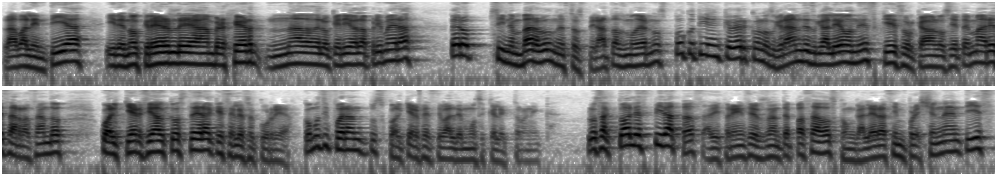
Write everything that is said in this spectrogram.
la valentía y de no creerle a Amber Heard nada de lo que diga la primera, pero, sin embargo, nuestros piratas modernos poco tienen que ver con los grandes galeones que surcaban los siete mares arrasando cualquier ciudad costera que se les ocurría, como si fueran pues, cualquier festival de música electrónica. Los actuales piratas, a diferencia de sus antepasados con galeras impresionantes,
